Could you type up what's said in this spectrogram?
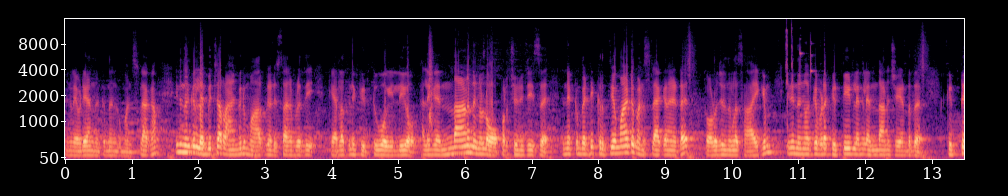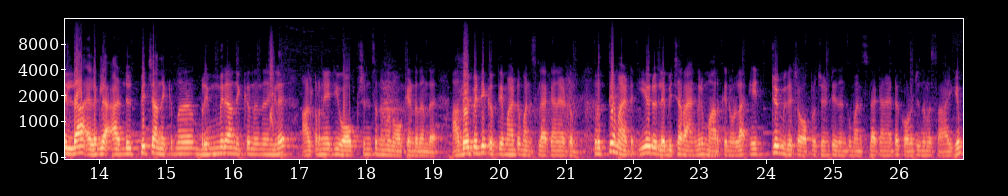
നിങ്ങൾ എവിടെയാണ് നിൽക്കുന്നത് നിങ്ങൾക്ക് മനസ്സിലാക്കാം. ഇനി നിങ്ങൾക്ക് ലഭിച്ച റാങ്കിനും മാർക്കിനും അടിസ്ഥാനപ്പെടുത്തി കേരളത്തിൽ കിട്ടുമോ ഇല്ലയോ? അല്ലെങ്കിൽ എന്താണ് നിങ്ങളുടെ ഓപ്പർച്യൂണിറ്റീസ് ഇതിനൊക്കെ പറ്റി കൃത്യമായിട്ട് മനസ്സിലാക്കാനായിട്ട് കോളേജിൽ നിങ്ങളെ സഹായിക്കും. ഇനി നിങ്ങൾക്ക് ഇവിടെ കിട്ടിയിട്ടില്ലെങ്കിൽ എന്താണ് ചെയ്യേണ്ടത്? കിട്ടില്ല അല്ലെങ്കിൽ അടുപ്പിച്ചാ നിൽക്കുന്നത് ബ്രിമ്മിലാണ് നിൽക്കുന്നതെങ്കിൽ ആൾട്ടർനേറ്റീവ് ഓപ്ഷൻസ് നിങ്ങൾ നോക്കേണ്ടതുണ്ട്. അതേപ്പറ്റി കൃത്യമായിട്ട് മനസ്സിലാക്കാനായിട്ടും കൃത്യമായിട്ട് ഈ ഒരു ലഭിച്ച റാങ്കിലും മാർക്കിനുള്ള ഏറ്റവും മികച്ച ഓപ്പർച്യൂണിറ്റി നിങ്ങൾക്ക് മനസ്സിലാക്കാനായിട്ട് കോളേജിൽ നിങ്ങളെ സഹായിക്കും.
